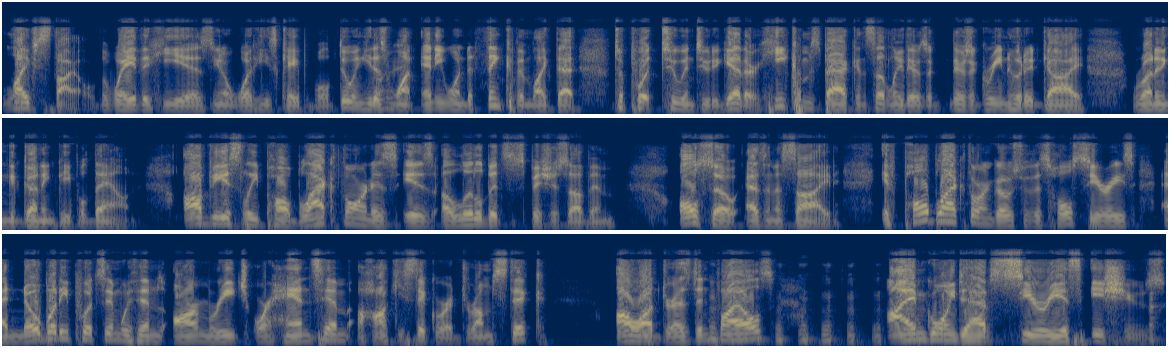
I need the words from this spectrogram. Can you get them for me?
lifestyle. The way that he is, you know, what he's capable of doing. He doesn't want anyone to think of him like that to put two and two together. He comes back and suddenly there's a there's a green hooded guy running and gunning people down. Obviously Paul Blackthorne is is a little bit suspicious of him. Also, as an aside, if Paul Blackthorne goes through this whole series and nobody puts him within arm reach or hands him a hockey stick or a drumstick, a la Dresden Files, I'm going to have serious issues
